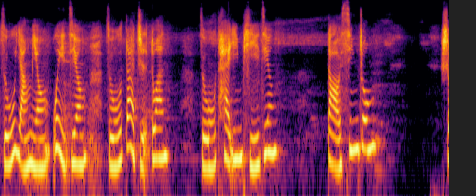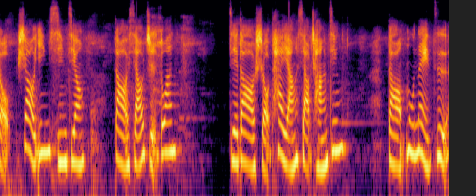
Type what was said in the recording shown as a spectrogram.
足阳明胃经足大指端，足太阴脾经，到心中手少阴心经，到小指端，接到手太阳小肠经，到目内眦，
